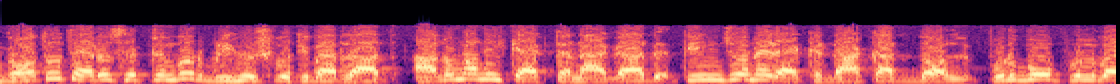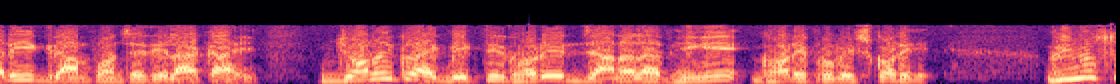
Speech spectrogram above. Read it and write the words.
গত তেরো সেপ্টেম্বর বৃহস্পতিবার রাত আনুমানিক একটা নাগাদ তিনজনের এক ডাকাত দল পূর্ব ফুলবাড়ি গ্রাম পঞ্চায়েত এলাকায় জনৈক এক ব্যক্তির ঘরের জানালা ভেঙে ঘরে প্রবেশ করে। গৃহস্থ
